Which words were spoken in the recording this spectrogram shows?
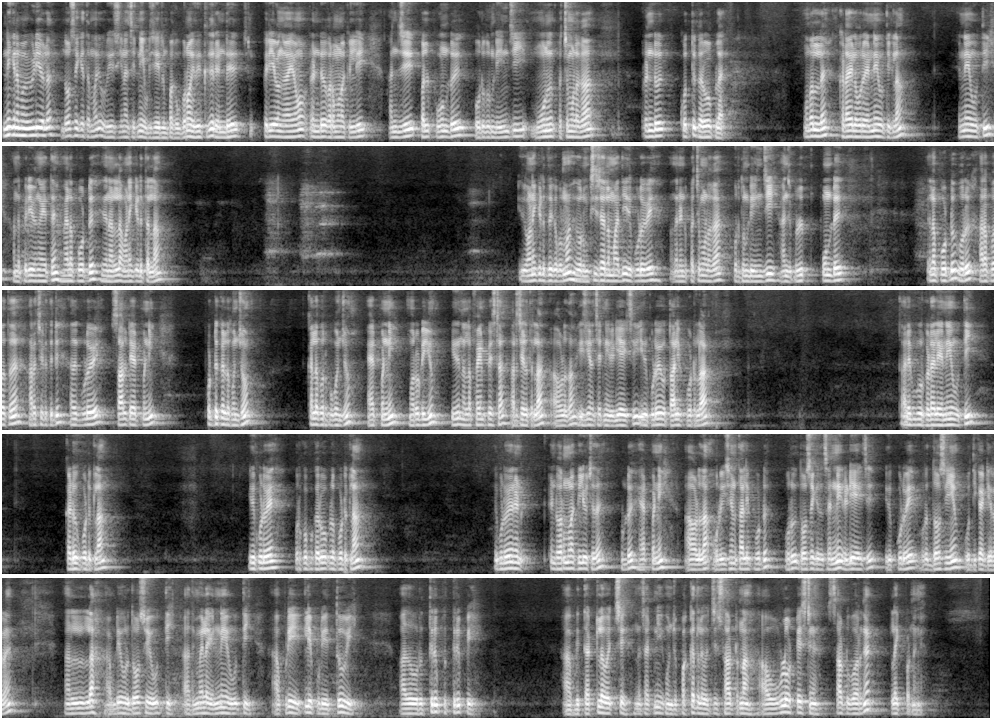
இன்றைக்கி நம்ம வீடியோவில் தோசைக்கு ஏற்ற மாதிரி ஒரு ஈஸியான சட்னி எப்படி செய்யணும்னு பார்க்க போகிறோம் இதுக்கு ரெண்டு பெரிய வெங்காயம் ரெண்டு வரமிளக்கிள்ளி அஞ்சு பல் பூண்டு ஒரு துண்டு இஞ்சி மூணு பச்சை மிளகா ரெண்டு கொத்து கருவேப்பிலை. முதல்ல கடாயில் ஒரு எண்ணெய் ஊற்றிக்கலாம் எண்ணெயை ஊற்றி அந்த பெரிய வெங்காயத்தை மேலே போட்டு இதை நல்லா வணக்கி எடுத்துடலாம். இது வணக்கி எடுத்ததுக்கப்புறமா இது ஒரு மிக்ஸி ஜாரில் மாற்றி இது கூடவே அந்த ரெண்டு பச்சை மிளகா ஒரு துண்டு இஞ்சி அஞ்சு புல் பூண்டு இதெல்லாம் போட்டு ஒரு அரைப்பத்தை அரைச்சி எடுத்துகிட்டு அது கூடவே சால்ட் ஆட் பண்ணி பொட்டுக்கல்ல கொஞ்சம் கடலப்பருப்பு கொஞ்சம் ஆட் பண்ணி மறுபடியும் இது நல்லா ஃபைன் பேஸ்ட்டாக அரைச்சி எடுத்துடலாம். அவ்வளோதான் ஈஸியான சட்னி ரெடி ஆகிடுச்சு இது கூடவே ஒரு தாளிப்பு போட்டுடலாம். தாளிப்புக்கு ஒரு கடையில் எண்ணெயை ஊற்றி கடுகு போட்டுக்கலாம். இது கூடவே ஒரு கப்பு கருவேப்பிலை போட்டுக்கலாம். இது கூடவே ரெண்டு ரெண்டு வரமெல்லாம் கிள்ளி வச்சதை போட்டு ஆட் பண்ணி அவ்வளோதான் ஒரு ஈஸியான தாலி போட்டு ஒரு தோசைக்கு இது சட்னி ரெடி ஆகிடுச்சு இது கூடவே ஒரு தோசையும் ஊற்றி காட்டிடுறேன். நல்லா அப்படியே ஒரு தோசையை ஊற்றி அது மேலே எண்ணெயை ஊற்றி அப்படியே இட்லி பொடியை தூவி அது ஒரு திருப்பு திருப்பி அப்படி தட்டில் வச்சு இந்த சட்னியை கொஞ்சம் பக்கத்தில் வச்சு சாப்பிட்டோன்னா அவ்வளோ டேஸ்ட்டுங்க சாப்பிட்டு பாருங்கள் லைக் பண்ணுங்கள்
